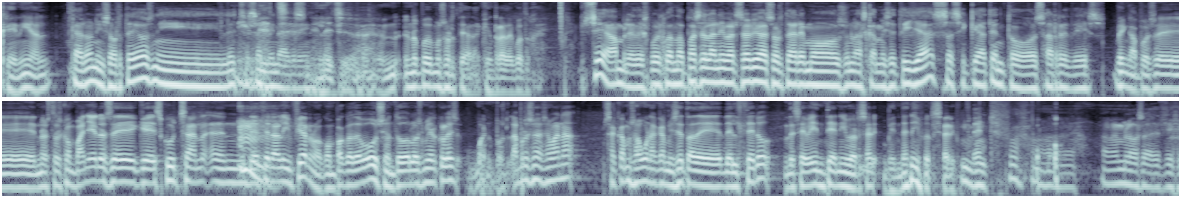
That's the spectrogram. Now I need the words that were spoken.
Genial. Claro, ni sorteos ni leches Ni en leches, vinagre. ni leches. No, podemos sortear aquí en Radio 4G. Sí, hombre, después cuando pase el aniversario sortearemos unas camisetillas, así que atentos a redes. Venga, pues eh, nuestros compañeros eh, que escuchan en De Cero al Infierno con Paco Devotion todos los miércoles, bueno, pues la próxima semana sacamos alguna camiseta de- del cero de ese 20 aniversario. 20 aniversario. Ven, uf, a mí me lo vas a decir.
